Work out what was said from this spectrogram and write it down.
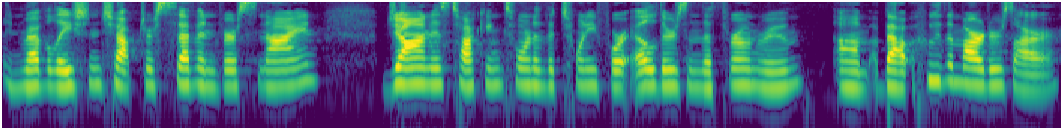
in Revelation chapter 7, verse 9, John is talking to one of the 24 elders in the throne room um, about who the martyrs are,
